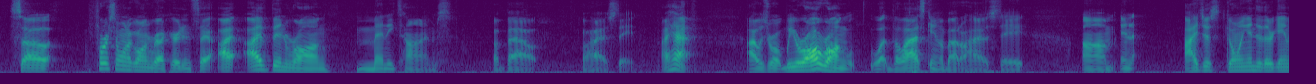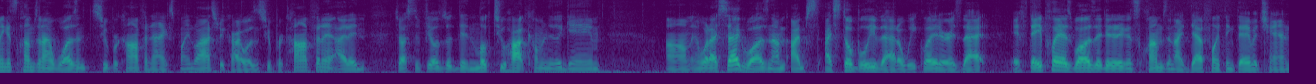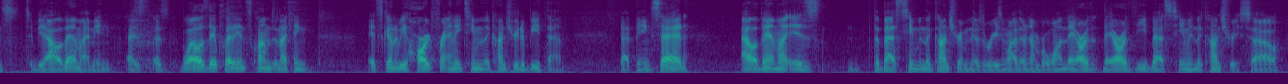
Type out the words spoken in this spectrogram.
So first, I want to go on record and say I I've been wrong many times about Ohio State. I have. I was wrong. We were all wrong the last game about Ohio State. Um, and I just going into their game against Clemson, I wasn't super confident. I explained last week I wasn't super confident. I didn't. Justin Fields didn't look too hot coming to the game. Um, and what I said was, and I'm, I'm I still believe that a week later is that if they play as well as they did against Clemson, I definitely think they have a chance to beat Alabama. I mean, as as well as they played against Clemson, I think it's going to be hard for any team in the country to beat them. That being said, Alabama is the best team in the country. I mean, there's a reason why they're number one. They are they are the best team in the country. So,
